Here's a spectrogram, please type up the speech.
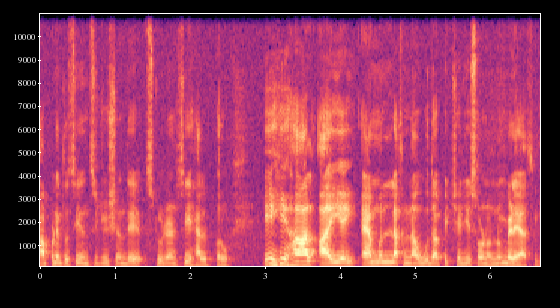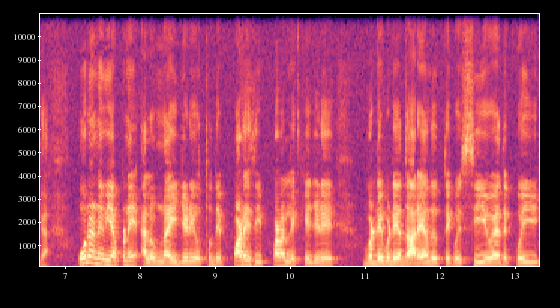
ਆਪਣੇ ਤੁਸੀਂ ਇੰਸਟੀਟਿਊਸ਼ਨ ਦੇ ਸਟੂਡੈਂਟਸ ਦੀ ਹੈਲਪ ਕਰੋ। ਇਹੀ ਹਾਲ ਆਈਆਈਐਮ ਲਖਨਊ ਦਾ ਪਿੱਛੇ ਜੀ ਸੁਣਨ ਨੂੰ ਮਿਲਿਆ ਸੀਗਾ। ਉਹਨਾਂ ਨੇ ਵੀ ਆਪਣੇ ਐਲੂਮਨਾਈ ਜਿਹੜੇ ਉੱਥੋਂ ਦੇ ਪੜ੍ਹੇ ਸੀ, ਪੜ੍ਹ ਲਿਖ ਕੇ ਜਿਹੜੇ ਵੱਡੇ ਵੱਡੇ ਅਧਾਰਿਆਂ ਦੇ ਉੱਤੇ ਕੋਈ ਸੀਈਓ ਹੈ ਤੇ ਕੋਈ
